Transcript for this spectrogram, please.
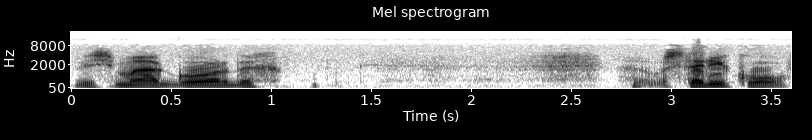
весьма гордых стариков,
